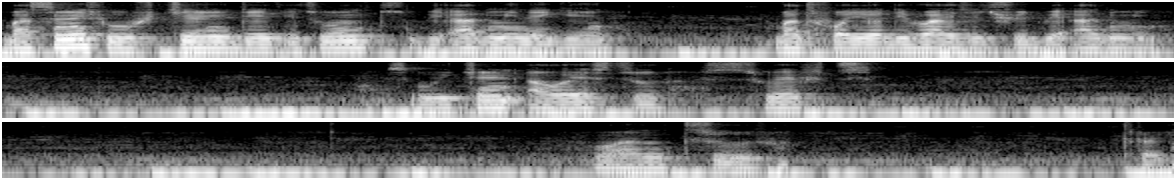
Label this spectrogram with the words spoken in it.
But since we've changed it it won't be admin again. But for your device it should be admin so we change ours to swift. One two three.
